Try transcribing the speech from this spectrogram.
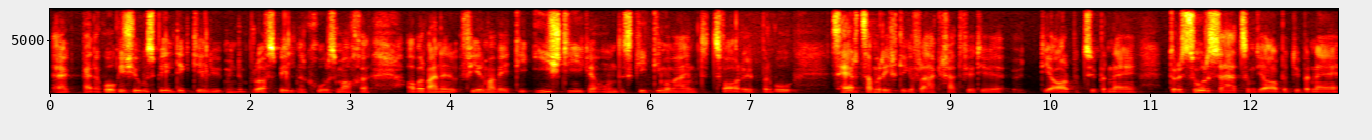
eine pädagogische Ausbildung, die Leute müssen einen Berufsbildnerkurs machen. Aber wenn eine Firma einsteigen will und es gibt im Moment zwar jemanden, der das Herz am richtigen Fleck hat, für die, die Arbeit zu übernehmen, die Ressourcen hat, um die Arbeit zu übernehmen,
